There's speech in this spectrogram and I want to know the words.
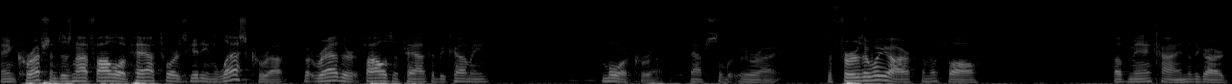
And corruption does not follow a path towards getting less corrupt, but rather it follows a path of becoming more corrupt. Absolutely right. The further we are from the fall of mankind in the garden,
